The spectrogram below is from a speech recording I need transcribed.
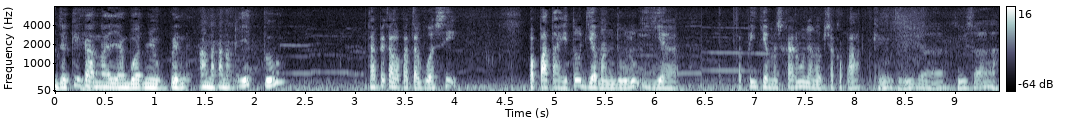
rezeki karena yang buat nyupin anak-anak itu. Tapi kalau kata gua sih pepatah itu zaman dulu iya. Tapi zaman sekarang udah nggak bisa kepake. Bisa bisa. Karena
